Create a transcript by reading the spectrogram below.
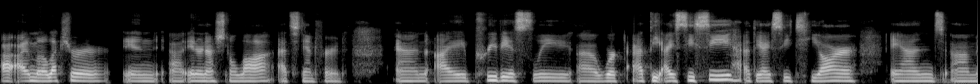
I'm a lecturer in uh, international law at Stanford, and I previously uh, worked at the ICC, at the ICTR, and um,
